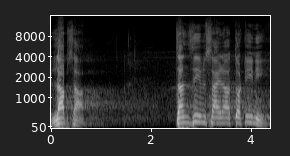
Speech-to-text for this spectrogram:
লাভসাব তানজিম সাইরা Saira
